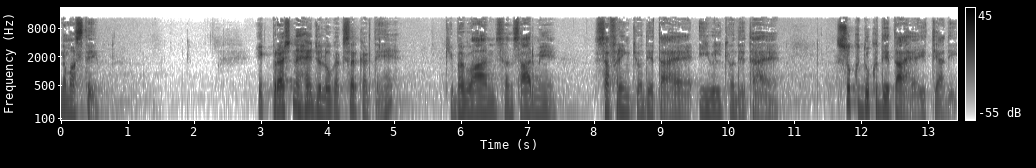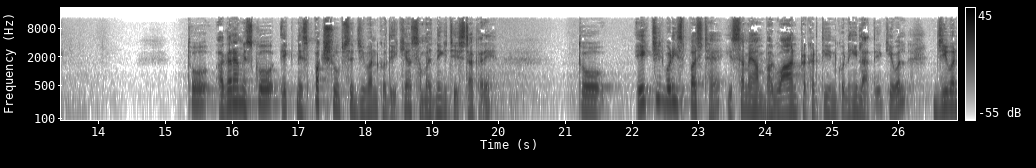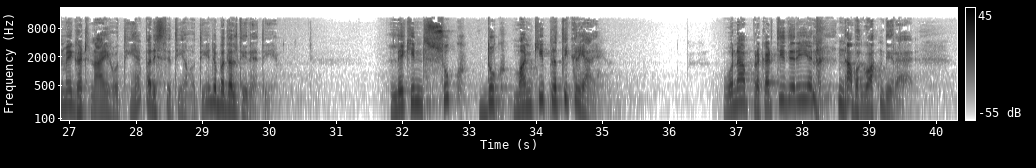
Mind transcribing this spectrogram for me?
नमस्ते। एक प्रश्न है जो लोग अक्सर करते हैं कि भगवान संसार में सफरिंग क्यों देता है ईविल क्यों देता है, सुख दुख देता है इत्यादि। तो अगर हम इसको एक निष्पक्ष रूप से जीवन को देखें और समझने की चेष्टा करें तो एक चीज़ बड़ी स्पष्ट है, इस समय हम भगवान प्रकृति इनको नहीं लाते, केवल जीवन में घटनाएँ होती हैं, परिस्थितियाँ होती हैं जो बदलती रहती हैं। लेकिन सुख, दुख, मन की प्रतिक्रियाएँ, वो ना प्रकृति दे रही है, ना भगवान दे रहा है।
